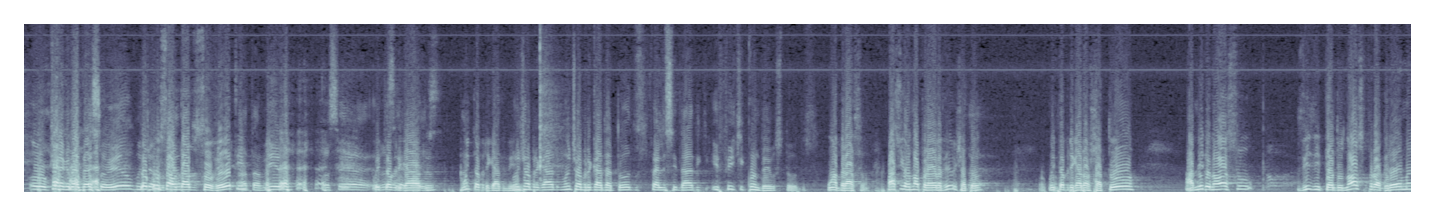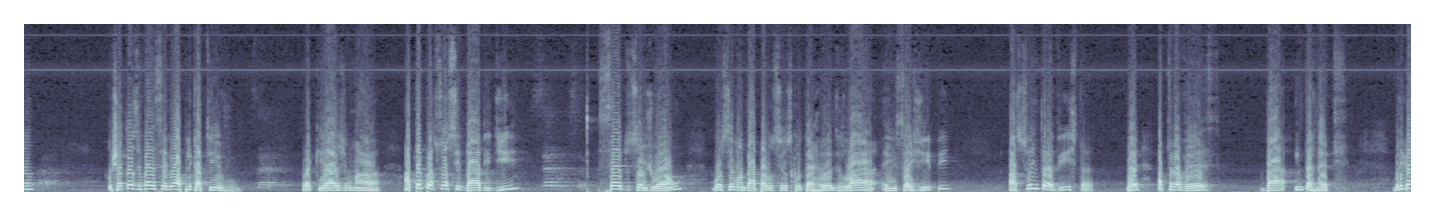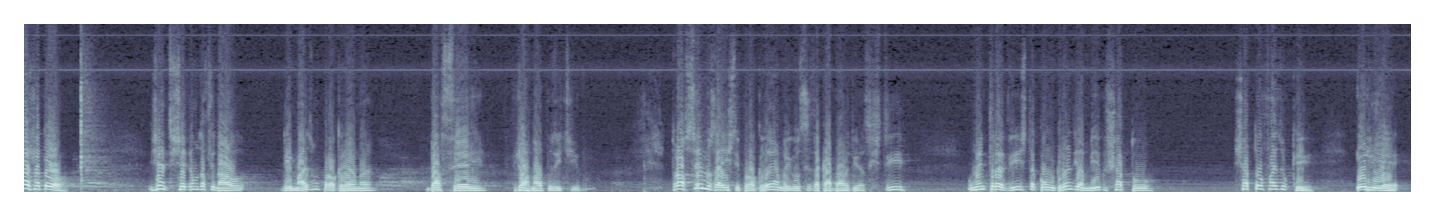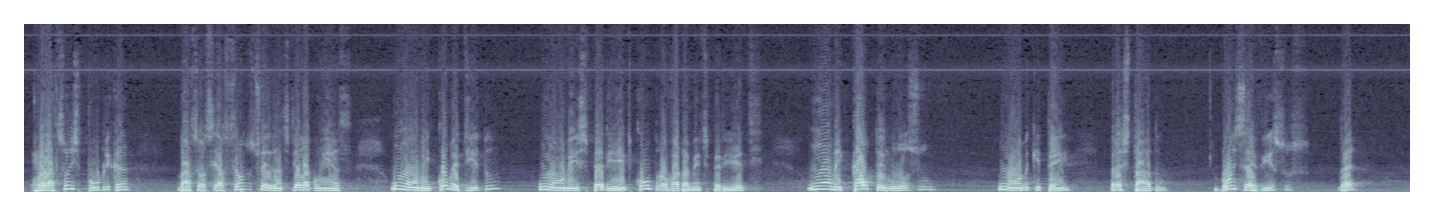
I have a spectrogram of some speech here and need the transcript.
O que agradeço eu. Estou com saudade do sorvete. Altamira, você é- Muito você obrigado. É muito obrigado mesmo. Muito obrigado, muito obrigado a todos. Felicidade e fique com Deus todos. Um abraço. Passe o jornal para ela, viu, Chateau? Muito obrigado ao Chateau. Amigo nosso, visitando o nosso programa. O Chateau você vai receber o aplicativo. Para que haja uma. Até para a sua cidade de. Sede de São João você mandar para os seus conterrâneos lá em Sergipe a sua entrevista né, através da internet. Obrigado, Chateau. Gente, chegamos ao final de mais um programa da série Jornal Positivo. Trouxemos a este programa, e vocês acabaram de assistir, uma entrevista com um grande amigo Chateau. Chateau faz o quê? Ele é Relações Públicas da Associação dos Feirantes de Alagoinhas. Um homem comedido, um homem experiente, comprovadamente experiente, um homem cauteloso, um homem que tem prestado bons serviços né,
